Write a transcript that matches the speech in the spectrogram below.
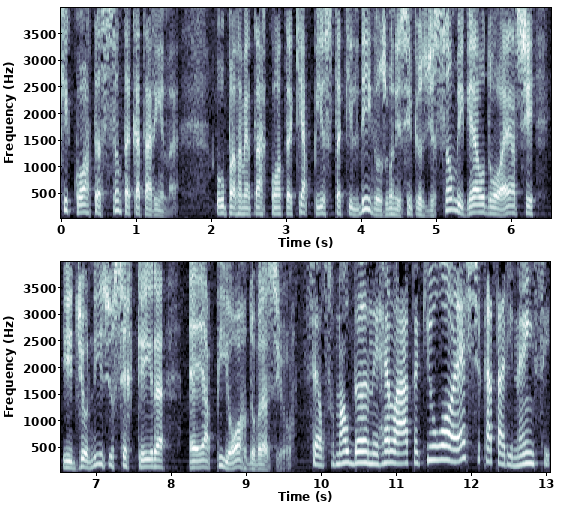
que corta Santa Catarina. O parlamentar conta que a pista que liga os municípios de São Miguel do Oeste e Dionísio Cerqueira é a pior do Brasil. Celso Maldani relata que o oeste catarinense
